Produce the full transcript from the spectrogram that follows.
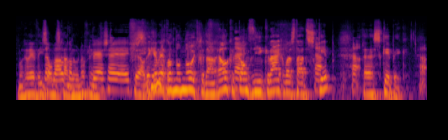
Mag ik even iets anders gaan doen, of niet? Per se even ja, ik heb echt dat nog nooit gedaan. Elke nee. kans die je krijgt waar staat skip, ja. Ja. Uh, skip ik. Ja.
